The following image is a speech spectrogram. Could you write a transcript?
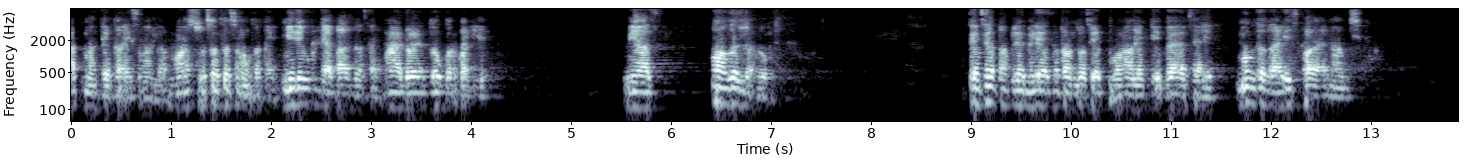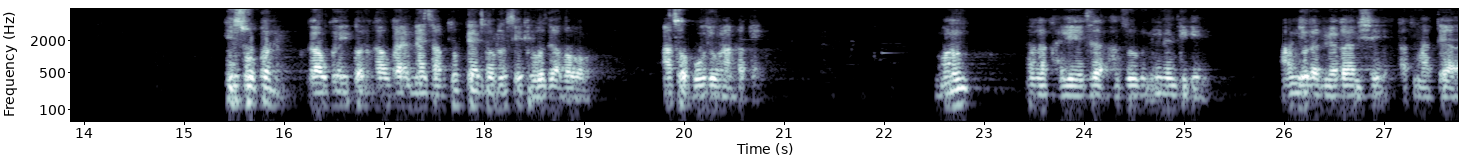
आत्महत्या करायचं म्हणलं. मला सुचतच नव्हतं काय मी रे उलट्या जात आहे माझ्या डोळ्यात लवकर पडले. मी आज पागल झालो. त्याच्यात आपल्या मीडियाचा बांधव ते फोन आले ते गायब झाले. मग तर गाडीच पळायला आमची. हे सोपं नाही. गावकरी पण गावकऱ्यांना सांगतो त्यांच्यावर लक्ष ठेवत जा बाबा असं होऊ देऊ नका काही. म्हणून त्यांना खाली यायचं अजून विनंती केली. आंदोलन वेगळा विषय आत्महत्या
